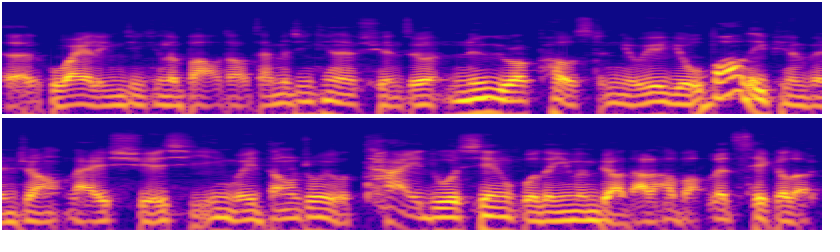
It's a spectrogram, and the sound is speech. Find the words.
呃谷爱凌进行了报道，咱们今天呢选择 New York Post 纽约邮报的一篇文章来学习，因为当中有太多鲜活的英文表达了，好不好？Let's take a look.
